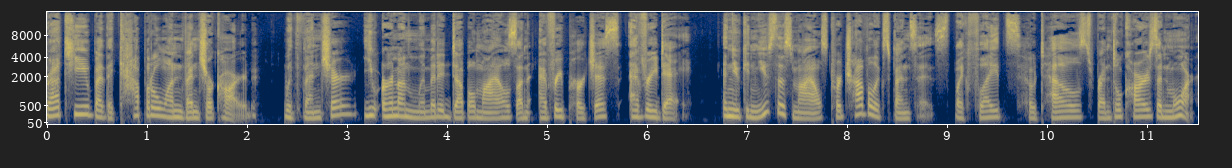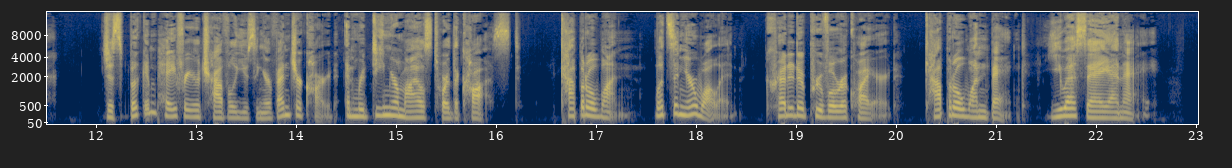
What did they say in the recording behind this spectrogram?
Brought to you by the Capital One Venture Card. With Venture, you earn unlimited double miles on every purchase every day. And you can use those miles toward travel expenses like flights, hotels, rental cars, and more. Just book and pay for your travel using your Venture Card and redeem your miles toward the cost. Capital One, what's in your wallet? Credit approval required. Capital One Bank, USANA.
